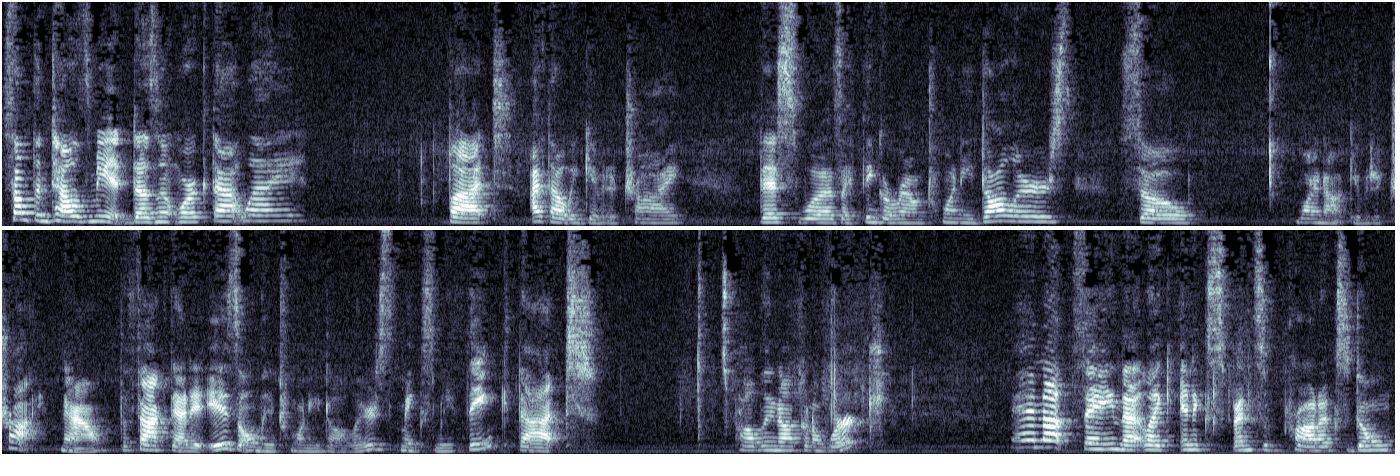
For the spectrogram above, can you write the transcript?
Something tells me it doesn't work that way, but I thought we'd give it a try. This was, I think, around $20, so why not give it a try? Now, the fact that it is only $20 makes me think that it's probably not gonna work. And not saying that like inexpensive products don't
